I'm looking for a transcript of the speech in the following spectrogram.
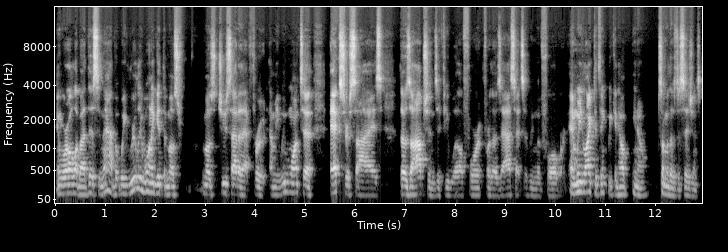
and we're all about this and that, but we really want to get the most most juice out of that fruit. I mean, we want to exercise those options, if you will, for for those assets as we move forward. And we like to think we can help, you know, some of those decisions.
